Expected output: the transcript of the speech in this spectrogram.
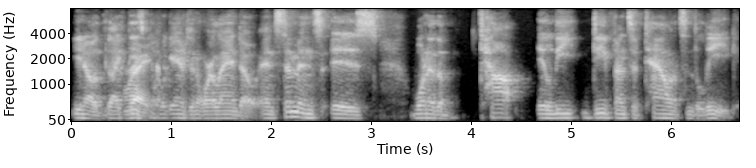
You know, like these right. couple games in Orlando, and Simmons is one of the top elite defensive talents in the league.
